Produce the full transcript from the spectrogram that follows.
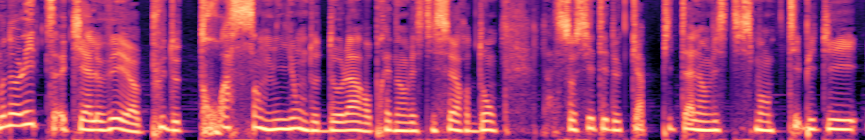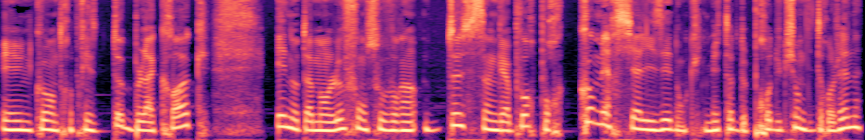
Monolith, qui a levé euh, plus de 300 millions de dollars auprès d'investisseurs, dont la société de capital investissement TPG et une co-entreprise de BlackRock, et notamment le fonds souverain de Singapour pour commercialiser donc une méthode de production d'hydrogène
